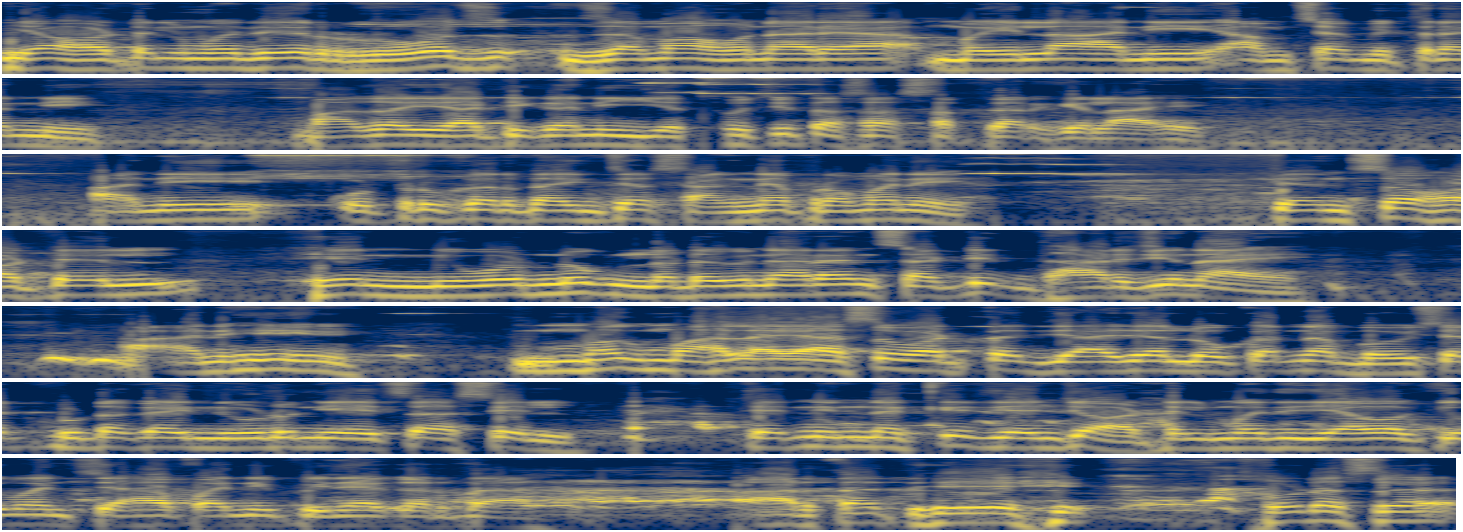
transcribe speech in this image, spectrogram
या हॉटेलमध्ये रोज जमा होणाऱ्या महिला आणि आमच्या मित्रांनी माझा या ठिकाणी यथोचित असा सत्कार केला आहे. आणि कोटरकरताईंच्या सांगण्याप्रमाणे त्यांचं हॉटेल हे निवडणूक लढविणाऱ्यांसाठी धार्जिन आहे. आणि मग मलाही असं वाटतं ज्या ज्या लोकांना भविष्यात कुठं काही निवडून यायचं असेल त्यांनी नक्कीच यांच्या हॉटेलमध्ये यावं किंवा चहा पाणी पिण्याकरता. अर्थात हे थोडंसं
